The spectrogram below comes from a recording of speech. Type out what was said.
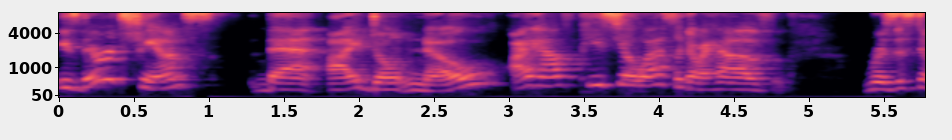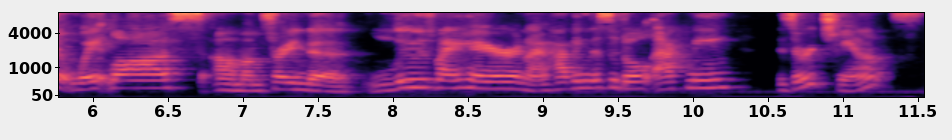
Is there a chance that I don't know I have PCOS? Like if I have resistant weight loss, um, I'm starting to lose my hair and I'm having this adult acne. Is there a chance?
